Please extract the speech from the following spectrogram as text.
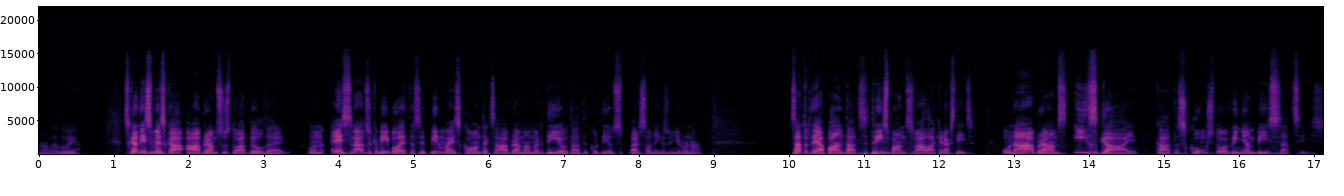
Halleluja. Skatīsimies, kā Ābrams uz to atbildēja. Un es redzu, ka Bībelē tas ir pirmais kontakts Ābrāmam ar Dievu, tātad, kur Dievs personīgi uz viņu runā. 4. pantā, tas ir trīs pantus vēlāk, ir rakstīts, un Ābrāms izgāja, kā tas kungs to viņam bija sacījis.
